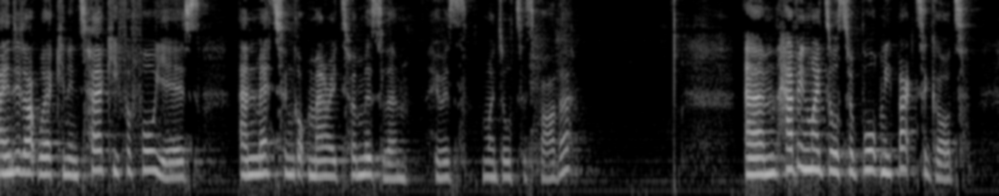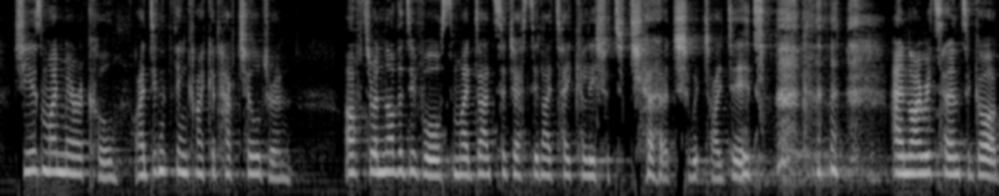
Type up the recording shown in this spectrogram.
I ended up working in Turkey for four years and met and got married to a Muslim who is my daughter's father. Um, having my daughter brought me back to God. She is my miracle. I didn't think I could have children. After another divorce, my dad suggested I take Alicia to church, which I did. and I returned to God.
